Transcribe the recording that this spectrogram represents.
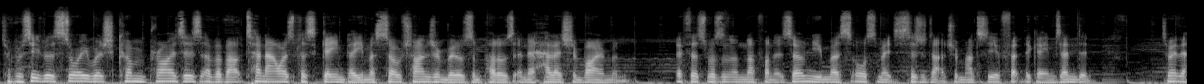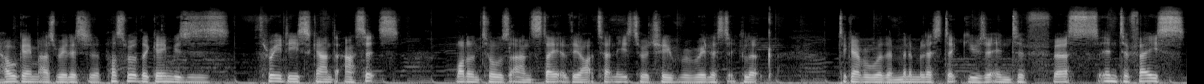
To proceed with the story, which comprises of about 10 hours plus gameplay, you must solve challenging riddles and puzzles in a hellish environment. If this wasn't enough on its own, you must also make decisions that dramatically affect the game's ending. To make the whole game as realistic as possible, the game uses 3D scanned assets, modern tools and state-of-the-art techniques to achieve a realistic look. Together with a minimalistic user interface, interface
